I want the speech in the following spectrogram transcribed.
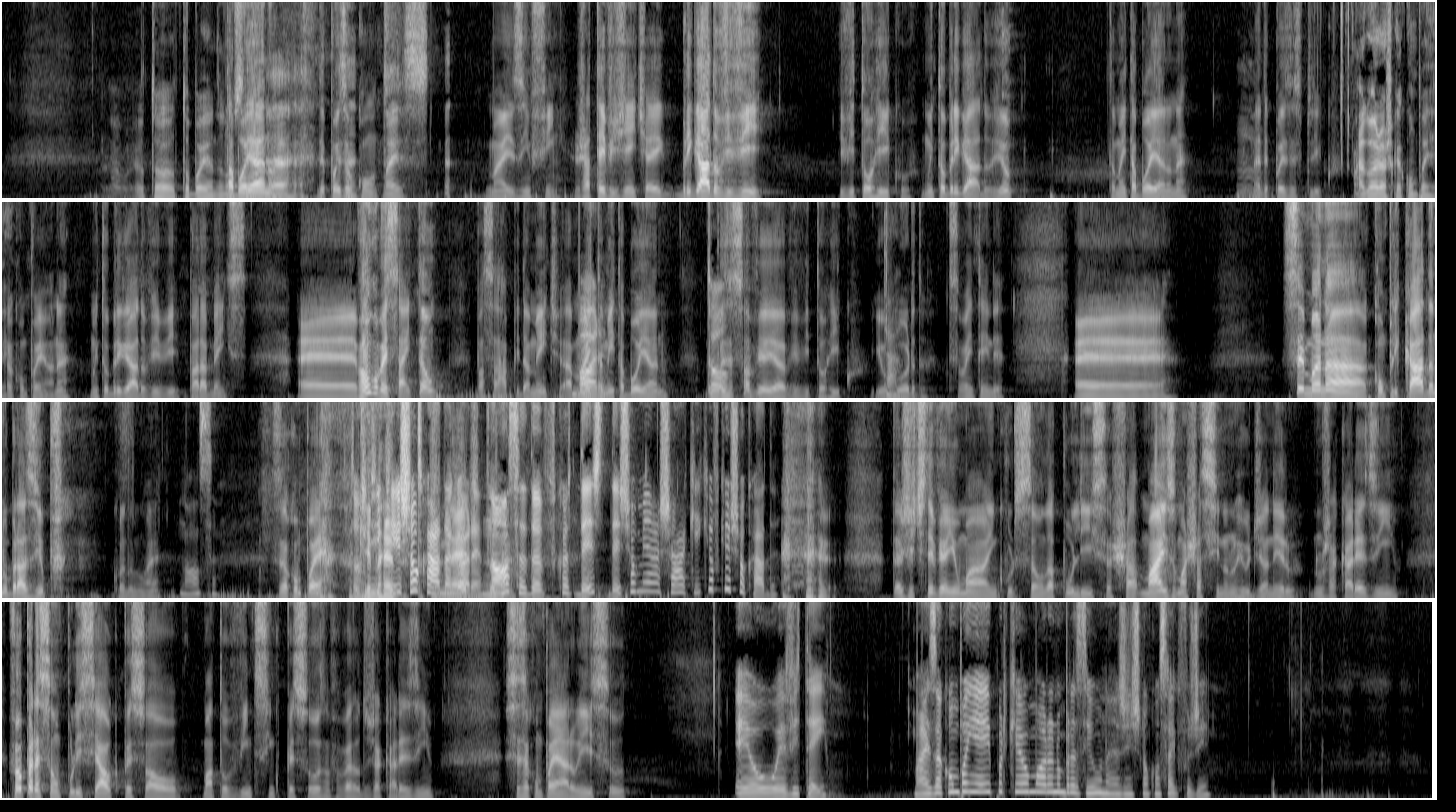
Eu tô, tô boiando. Tá sei. boiando? É. Depois eu conto. Mas Mas enfim, já teve gente aí. Obrigado, Vivi. Vivi Torrico. Muito obrigado, viu? Também tá boiando, né? Mas depois eu explico. agora eu acho que acompanhei. Acompanhou, né? Muito obrigado, Vivi. Parabéns. É, vamos começar então. Passar rapidamente. A Mai Bora. também tá boiando. Tô. Depois é só ver a Vivi Torrico e Tá. o gordo, que você vai entender. É, Semana complicada no Brasil. Quando não é? Nossa, Vocês acompanham. tô, Que fiquei inédito. chocada Inédito, agora. né? Nossa, deixa, deixa eu me achar aqui que eu fiquei chocada. A gente teve aí uma incursão da polícia, mais uma chacina no Rio de Janeiro, no Jacarezinho. Foi uma operação policial que o pessoal matou 25 pessoas na favela do Jacarezinho. Vocês acompanharam isso? Eu evitei. Mas acompanhei porque eu moro no Brasil, né? A gente não consegue fugir.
